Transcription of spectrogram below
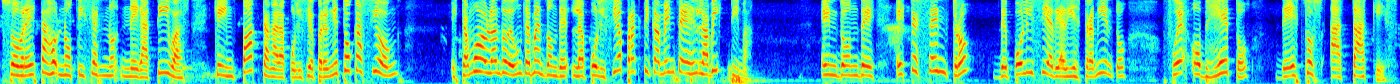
sobre estas noticias negativas que impactan a la policía. Pero en esta ocasión estamos hablando de un tema en donde la policía prácticamente es la víctima, en donde este centro de policía de adiestramiento fue objeto de estos ataques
